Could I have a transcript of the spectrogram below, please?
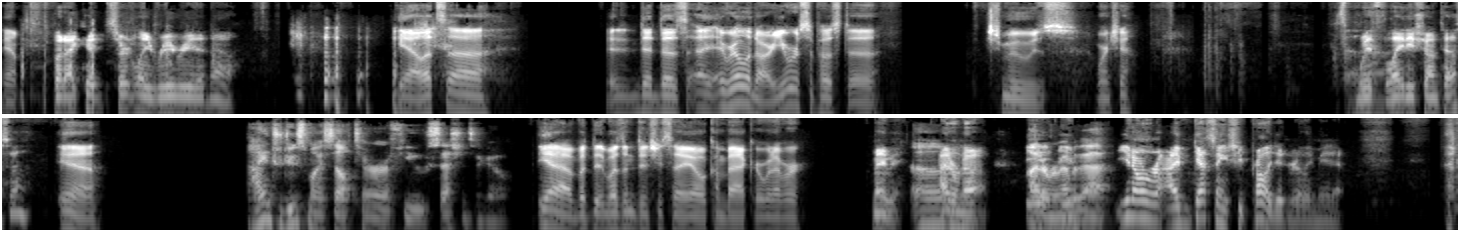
Yeah. but I could certainly reread it now. yeah, let's. Uh, does uh, Irilladar? You were supposed to schmooze, weren't you? With Uh, Lady Shantessa. Yeah, I introduced myself to her a few sessions ago. yeah, but it wasn't. Didn't she say, "Oh, come back" or whatever? Maybe Um, I don't know. I don't remember you, that. You don't. I'm guessing she probably didn't really mean it.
